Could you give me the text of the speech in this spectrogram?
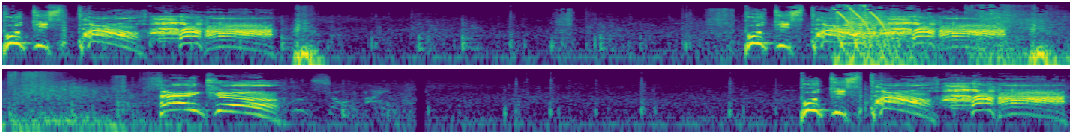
Put this power! Ha ha! Put this power! Ha ha! Thank you! Good shot. Put this power! Ha ha!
